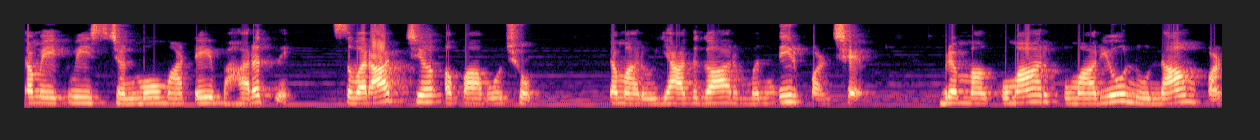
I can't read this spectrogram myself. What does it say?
તમે એકવીસ જન્મો માટે ભારતને સ્વરાજ્ય અપાવો છો. તમારું યાદગાર મંદિર પણ છે. બ્રહ્મા કુમાર કુમારીઓનું નામ પણ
